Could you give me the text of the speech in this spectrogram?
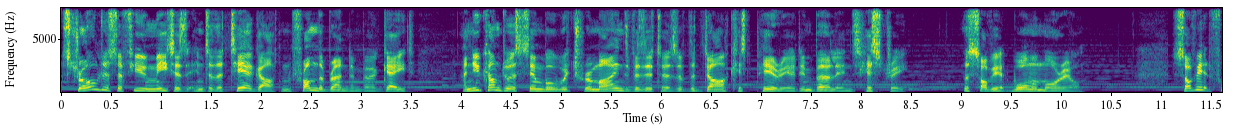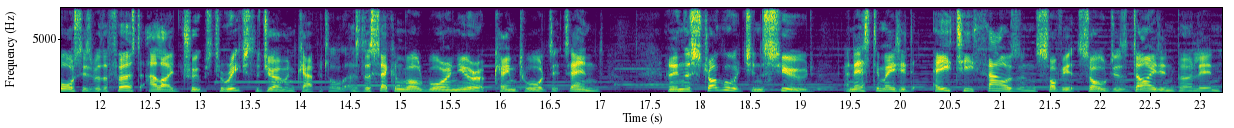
Stroll just a few metres into the Tiergarten from the Brandenburg Gate, and you come to a symbol which reminds visitors of the darkest period in Berlin's history the Soviet War Memorial. Soviet forces were the first Allied troops to reach the German capital as the Second World War in Europe came towards its end, and in the struggle which ensued, an estimated 80,000 Soviet soldiers died in Berlin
